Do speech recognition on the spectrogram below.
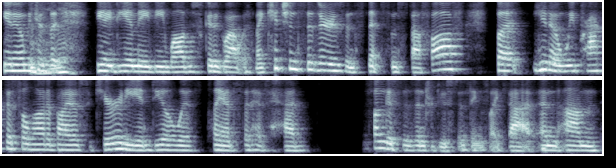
you know because the, Mhm. the idea may be well i'm just going to go out with my kitchen scissors and snip some stuff off but you know we practice a lot of biosecurity and deal with plants that have had funguses introduced and things like that and um,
